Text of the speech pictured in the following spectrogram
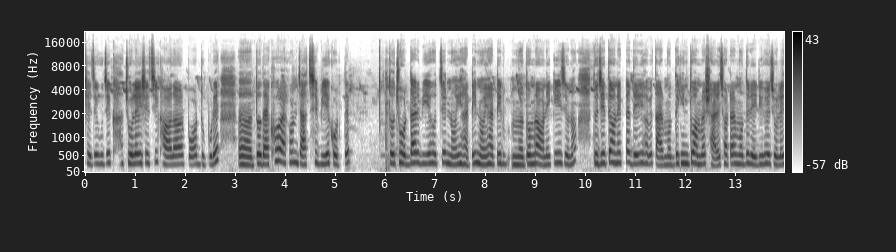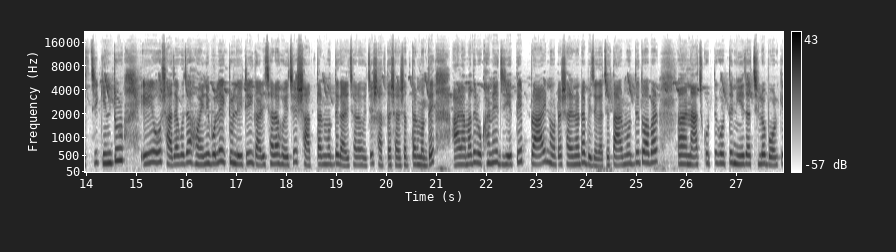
সেজে গুজে চলে এসেছি খাওয়া দাওয়ার পর দুপুরে। তো দেখো, এখন যাচ্ছি বিয়ে করতে। তো ছোটদার বিয়ে হচ্ছে নৈহাটি। নৈহাটির তোমরা অনেকেই চেনো। তো যেতে অনেকটা দেরি হবে, তার মধ্যে কিন্তু আমরা সাড়ে ছটার মধ্যে রেডি হয়ে চলে এসেছি। কিন্তু এ ও সাজাগোজা হয়নি বলে একটু লেটেই গাড়ি ছাড়া হয়েছে। সাতটার মধ্যে গাড়ি ছাড়া হয়েছে, সাতটা, সাড়ে সাতটার মধ্যে। আর আমাদের ওখানে যেতে প্রায় নটা, সাড়ে নটা বেজে গেছে। তার মধ্যে তো আবার নাচ করতে করতে নিয়ে যাচ্ছিল বরকে।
